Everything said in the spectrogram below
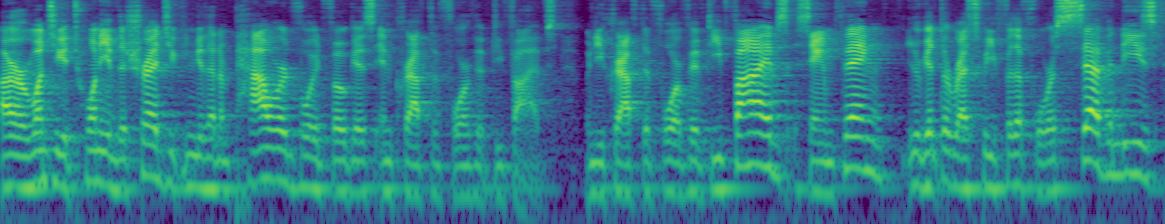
or once you get 20 of the shreds, you can get that empowered void focus and craft the 455s. When you craft the 455s, same thing, you'll get the recipe for the 470s,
